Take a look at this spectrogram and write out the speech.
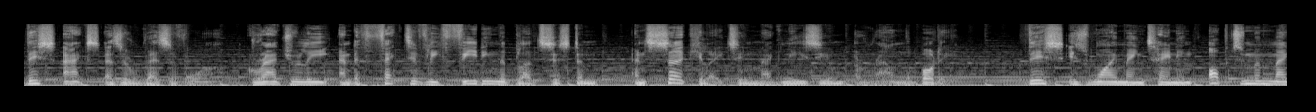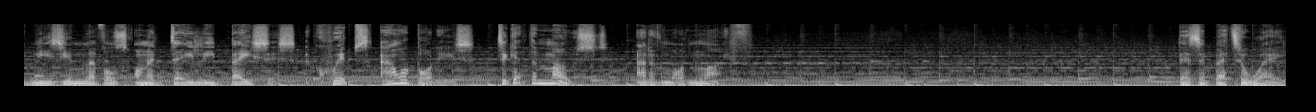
This acts as a reservoir, gradually and effectively feeding the blood system and circulating magnesium around the body. This is why maintaining optimum magnesium levels on a daily basis equips our bodies to get the most out of modern life. There's a better way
